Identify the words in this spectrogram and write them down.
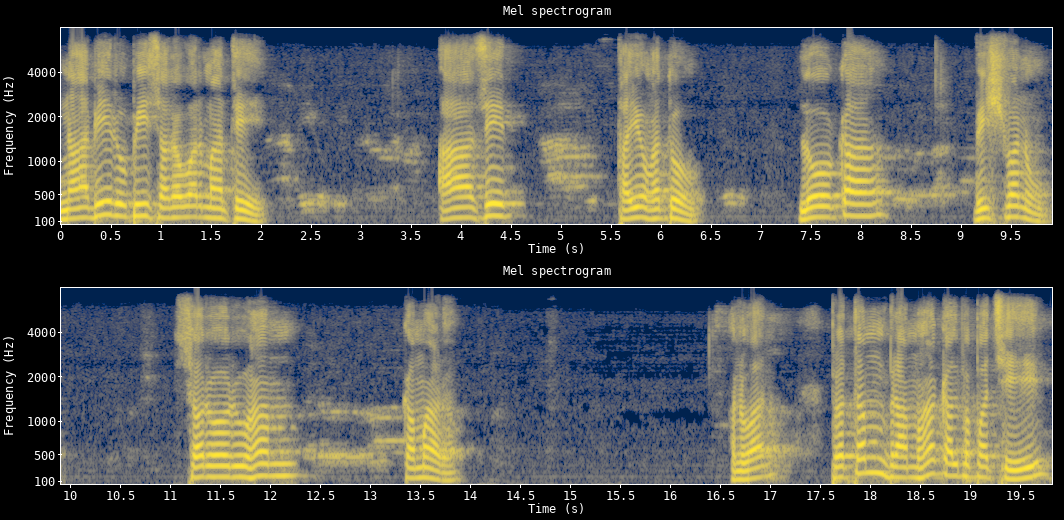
નાભિરૂપી સરોવરમાંથી આસિત થયું હતું. લોક વિશ્વનું સરોરુહમ કમળ. અનુવાદ. પ્રથમ બ્રાહ્મ કલ્પ પછી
